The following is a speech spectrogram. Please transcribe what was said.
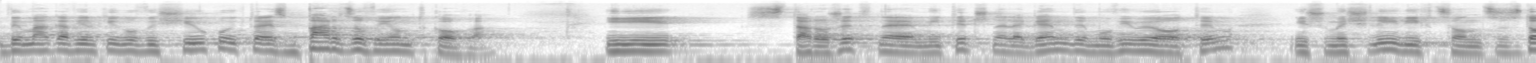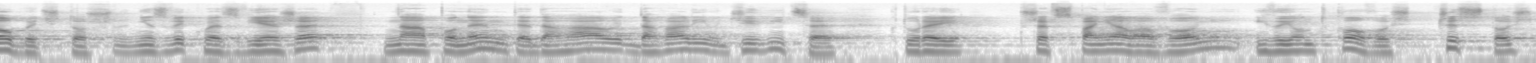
wymaga wielkiego wysiłku i która jest bardzo wyjątkowa. I starożytne, mityczne legendy mówiły o tym, iż myśliwi, chcąc zdobyć to niezwykłe zwierzę, na ponętę dawały, dawali dziewicę, której przewspaniała woń i wyjątkowość, czystość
